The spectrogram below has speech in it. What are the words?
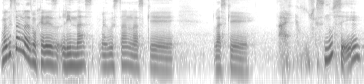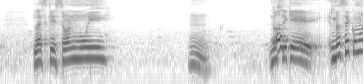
Me gustan las mujeres lindas. Me gustan las que. Las que. Ay, pues, no sé. Las que son muy. mm, No sé qué. No sé cómo.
